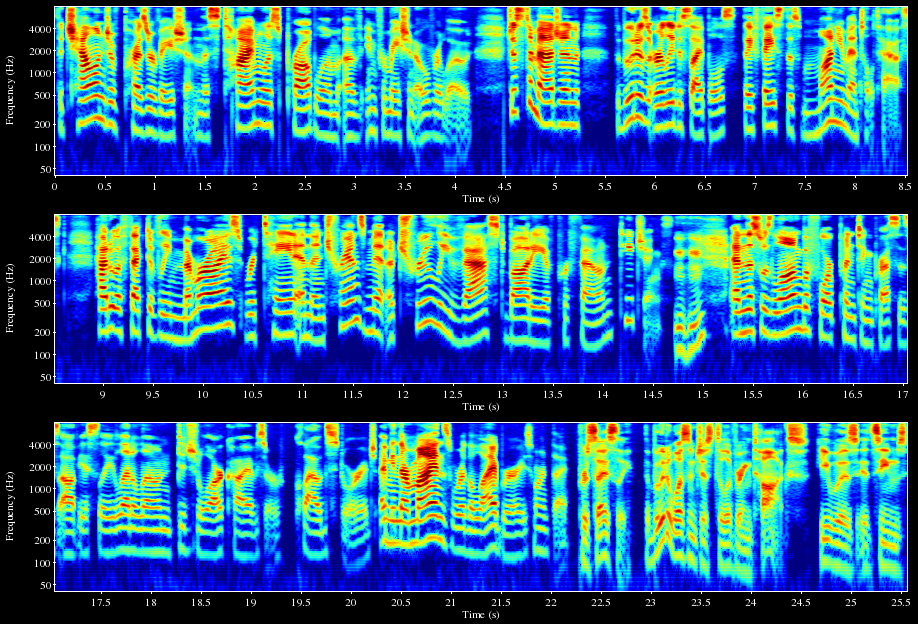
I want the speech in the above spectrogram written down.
the challenge of preservation, this timeless problem of information overload. Just imagine The Buddha's early disciples, they faced this monumental task how to effectively memorize, retain, and then transmit a truly vast body of profound teachings. Mm-hmm. And this was long before printing presses, obviously, let alone digital archives or cloud storage. I mean, their minds were the libraries, weren't they? Precisely. The Buddha wasn't just delivering talks. He was, it seems,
